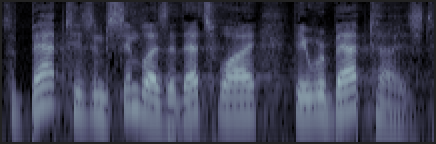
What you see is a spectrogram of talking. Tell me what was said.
So, baptism symbolizes that. That's why they were baptized.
